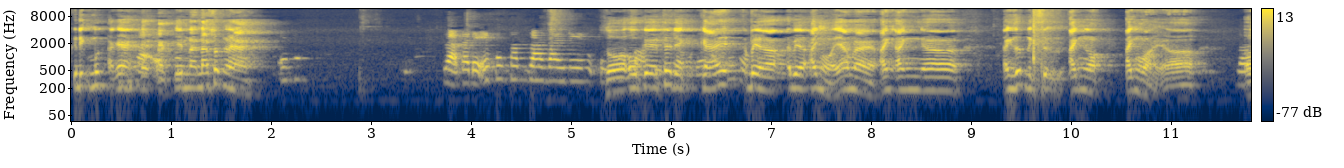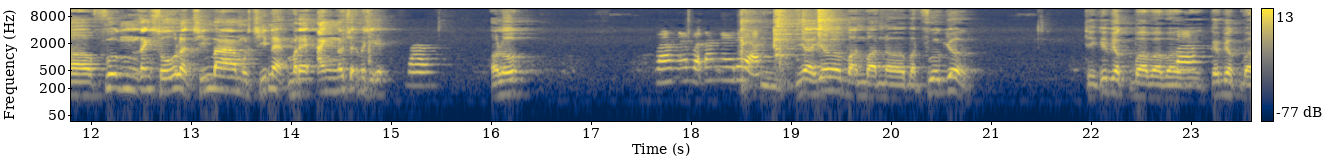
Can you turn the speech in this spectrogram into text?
cái định mức à, cái à, cái, cái lãi suất ngân hàng. Dạ cái đấy em không tham gia vay nên cũng rồi ok thế thì cái bây giờ bây giờ anh hỏi em này anh anh uh, anh rất lịch sự anh anh hỏi uh, vâng. uh, phương danh số là 9319 này mà đây anh nói chuyện với chị vâng alo vâng em vẫn đang nghe đây ạ ừ. giờ giờ bạn bạn bạn phương chứ thì cái việc mà, mà, mà vâng. cái việc mà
